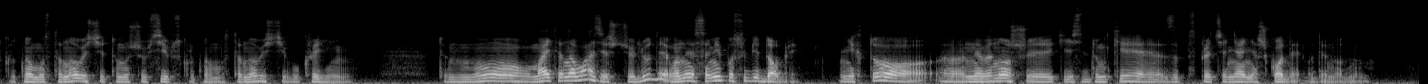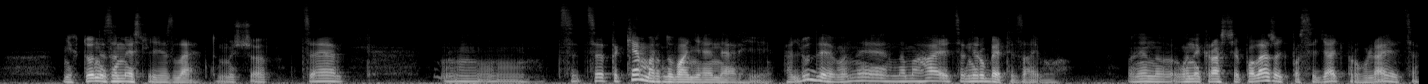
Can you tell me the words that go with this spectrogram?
скрутному становищі, тому що всі в скрутному становищі в Україні. Тому майте на увазі, що люди вони самі по собі добрі. ніхто е, не виношує якісь думки з спричиняння шкоди один одному. Ніхто не замислює зле, тому що це, це, це таке марнування енергії. А люди вони намагаються не робити зайвого. Вони, вони краще полежать, посидять, прогуляються.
